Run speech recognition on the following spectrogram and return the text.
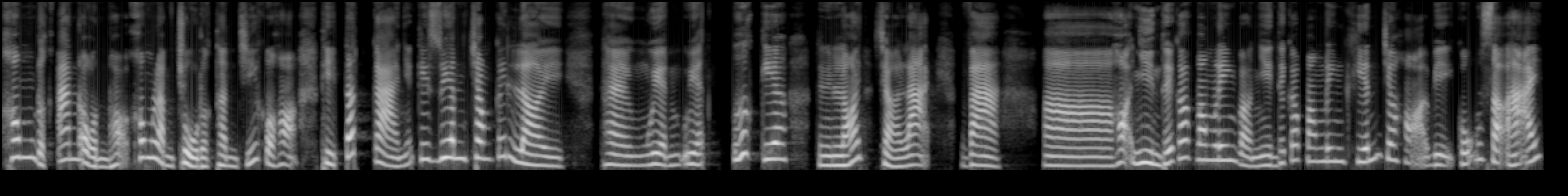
không được an ổn, họ không làm chủ được thần trí của họ, thì tất cả những cái duyên trong cái lời thề nguyện nguyện ước kia thì nói trở lại. Và à, họ nhìn thấy các vong linh và nhìn thấy các vong linh khiến cho họ bị cũng sợ hãi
